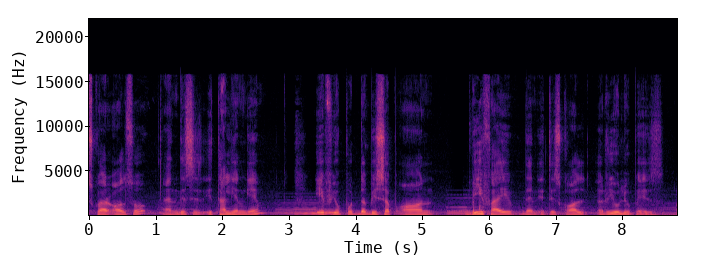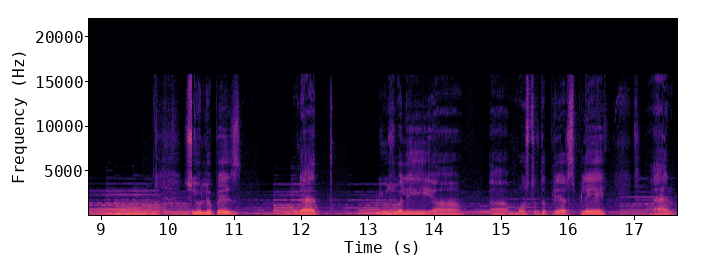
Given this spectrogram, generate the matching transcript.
square also and this is Italian game. If you put the bishop on b5 then it is called Ruy Lopez Riulupes that usually uh, uh, most of the players play and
